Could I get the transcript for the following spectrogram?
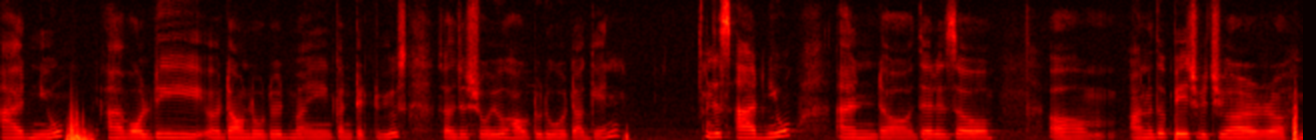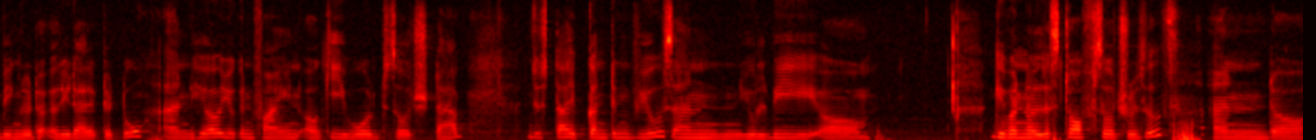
add new. I've already uh, downloaded my content views so i'll just show you how to do it again. Just add new and uh, there is a um, another page which you are uh, being redirected to. And here you can find a keyword search tab. Just type content views and you'll be um, given a list of search results. And uh,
